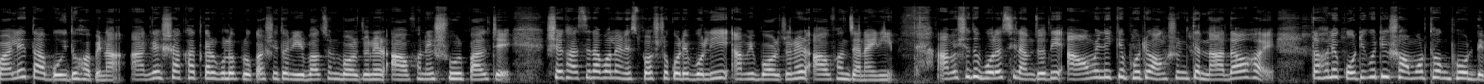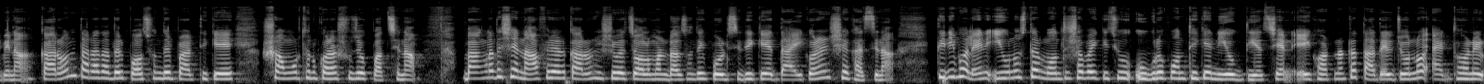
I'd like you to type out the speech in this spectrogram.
পারলে তা বৈধ হবে না। আগের সাক্ষাৎকারগুলো প্রকাশিত নির্বাচন বর্জনের আহ্বানের সুর পাল্টে শেখ হাসিনা বলেন, স্পষ্ট করে বলি, আমি বর্জনের আহ্বান জানাইনি। আমি শুধু বলেছিলাম, যদি আওয়ামী লীগকে ভোটে অংশ নিতে না দেওয়া হয় তাহলে কোটি কোটি সমর্থক ভোট দেবে না, কারণ তারা তাদের পছন্দের প্রার্থীকে সমর্থন করার সুযোগ পাচ্ছে না। বাংলাদেশে না ফেরার কারণ হিসেবে চলমান রাজনৈতিক পরিস্থিতিকে দায়ী করেন শেখ হাসিনা। তিনি বলেন, ইউনুস তার মন্ত্রিসভায় কিছু উগ্রপন্থীকে নিয়োগ দিয়েছেন। এই ঘটনাটা তাদের জন্য এক ধরনের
